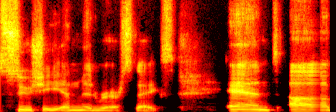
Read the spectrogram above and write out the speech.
sushi and mid-rare steaks and uh,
